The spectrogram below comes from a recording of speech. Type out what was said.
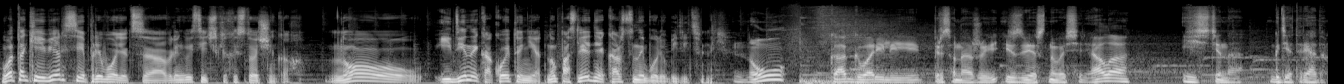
Вот такие версии приводятся в лингвистических источниках. Но единой какой-то нет. Ну, последняя кажется наиболее убедительной. Ну, как говорили персонажи известного сериала, истина где-то рядом.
